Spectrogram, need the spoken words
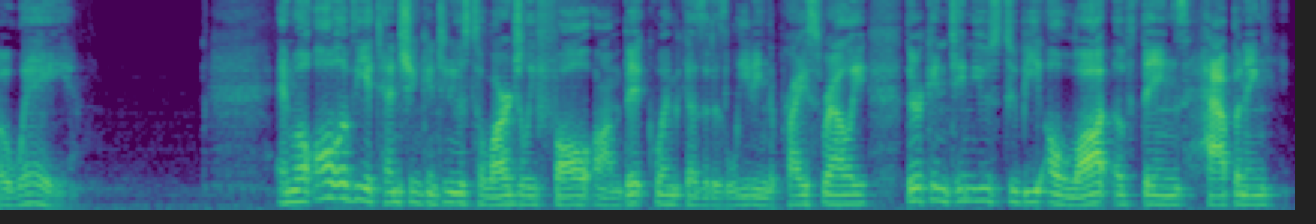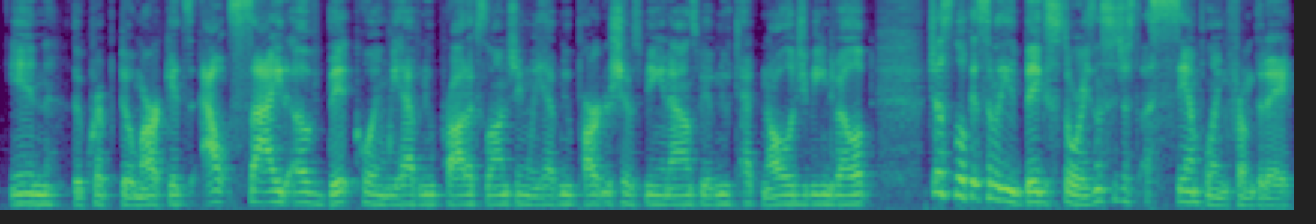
a way. And while all of the attention continues to largely fall on Bitcoin because it is leading the price rally, there continues to be a lot of things happening in the crypto markets outside of Bitcoin. We have new products launching, we have new partnerships being announced, we have new technology being developed. Just look at some of these big stories. This is just a sampling from today.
